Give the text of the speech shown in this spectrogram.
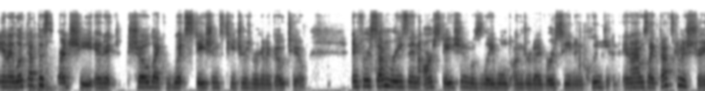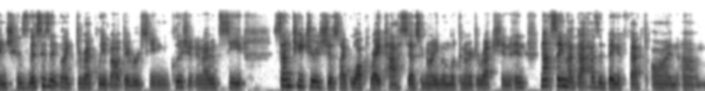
and I looked at the spreadsheet and it showed like which stations teachers were going to go to. And for some reason, our station was labeled under diversity and inclusion. And I was like, that's kind of strange because this isn't like directly about diversity and inclusion. And I would see some teachers just like walk right past us or not even look in our direction. And not saying that that has a big effect on um,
